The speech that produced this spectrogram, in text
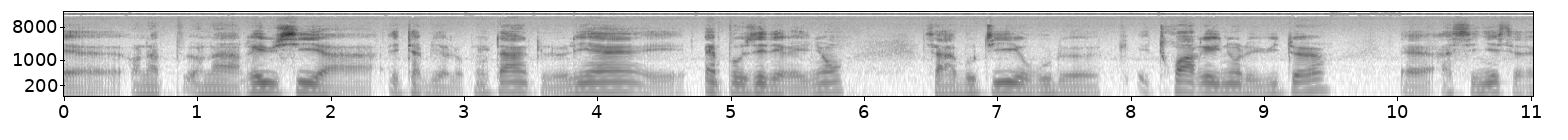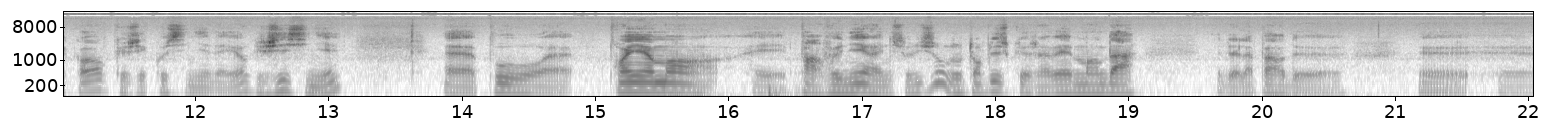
Euh, on, a, on a réussi à établir le contact, le lien et imposer des réunions. Ça a abouti au bout de trois réunions de 8 heures euh, à signer cet accord, que j'ai co-signé d'ailleurs, que j'ai signé, euh, pour, premièrement, parvenir à une solution, d'autant plus que j'avais un mandat de la part de, euh, euh,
